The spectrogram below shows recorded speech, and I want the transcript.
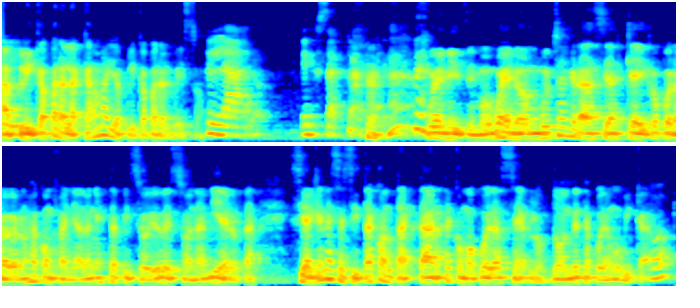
Aplica para la cama y aplica para el beso. Claro. Exactamente. Buenísimo. Bueno, muchas gracias Keiko por habernos acompañado en este episodio de Zona Abierta. Si alguien necesita contactarte, ¿cómo puede hacerlo? ¿Dónde te pueden ubicar? Ok,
